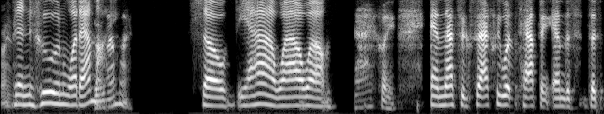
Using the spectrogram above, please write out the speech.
Right. then who and what am who i am i so yeah wow mm-hmm. wow Exactly. And that's exactly what's happening. And this the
